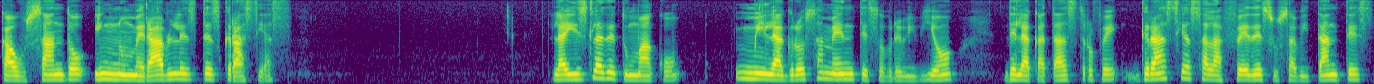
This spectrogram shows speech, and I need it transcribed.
causando innumerables desgracias. La isla de Tumaco milagrosamente sobrevivió de la catástrofe gracias a la fe de sus habitantes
